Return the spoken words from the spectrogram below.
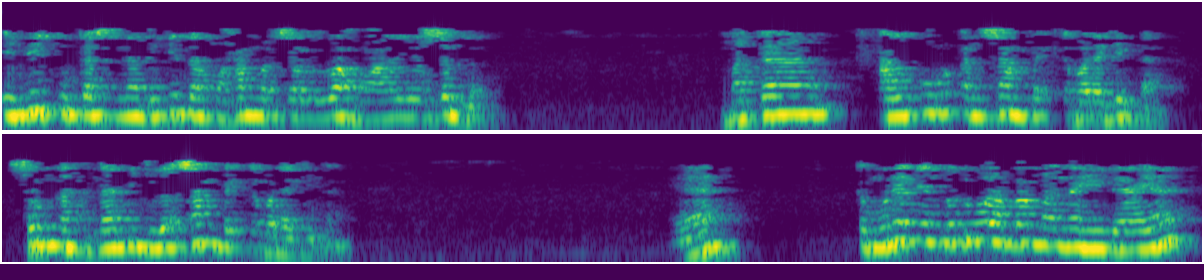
Ini tugas Nabi kita Muhammad sallallahu alaihi wasallam. Maka Al-Qur'an sampai kepada kita, sunnah Nabi juga sampai kepada kita. Ya. Kemudian yang kedua apa makna hidayah?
